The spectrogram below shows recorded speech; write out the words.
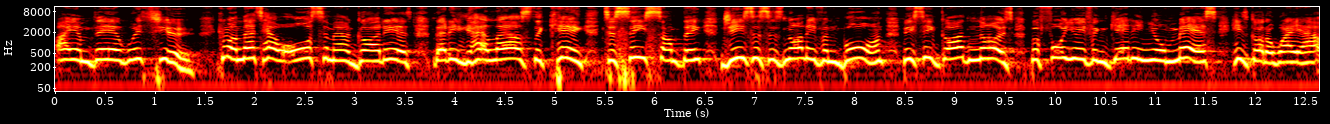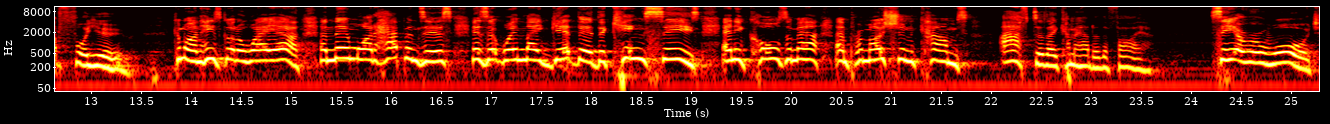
I am there with you. Come on, that's how awesome our God is that he allows the king to see something. Jesus is not even born. But you see, God knows before you even get in your mess, he's got a way out for you. Come on, he's got a way out. And then what happens is, is that when they get there, the king sees and he calls them out, and promotion comes after they come out of the fire. See, a reward.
